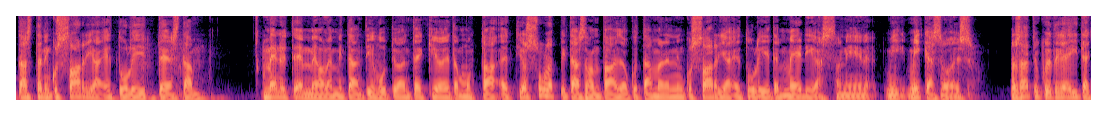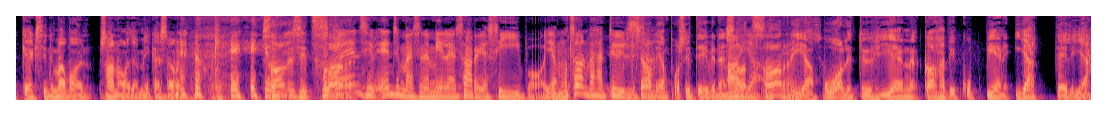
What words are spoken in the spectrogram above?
tästä niin sarjaetuliitteestä. Me nyt emme ole mitään tihutyöntekijöitä, mutta et jos sulle pitäisi antaa joku tämmöinen niin sarjaetuliite mediassa, niin mi- mikä se olisi? No sä et kuitenkaan itse keksi, niin mä voin sanoa jo mikä se on. Okei. Mut sar- ensi, ensimmäisenä mieleen sarja siivooja, mutta se on vähän tylsä. Se on ihan positiivinen. Sä Ai oot sarja okei. puolityhjien kahvikuppien jättelijä.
